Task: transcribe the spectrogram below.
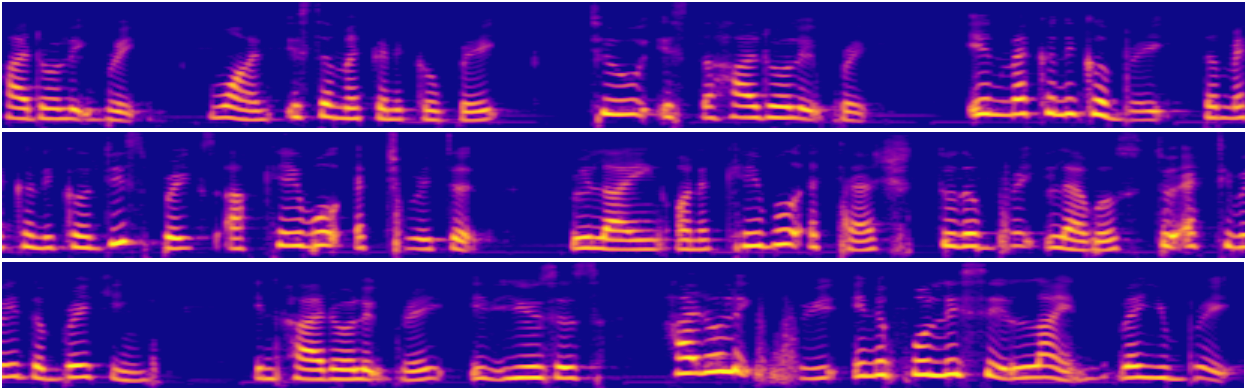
hydraulic brake. One is the mechanical brake, two is the hydraulic brake. In mechanical brake, the mechanical disc brakes are cable actuated relying on a cable attached to the brake levers to activate the braking. In hydraulic brake, it uses hydraulic fluid in a fully sealed line when you brake.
